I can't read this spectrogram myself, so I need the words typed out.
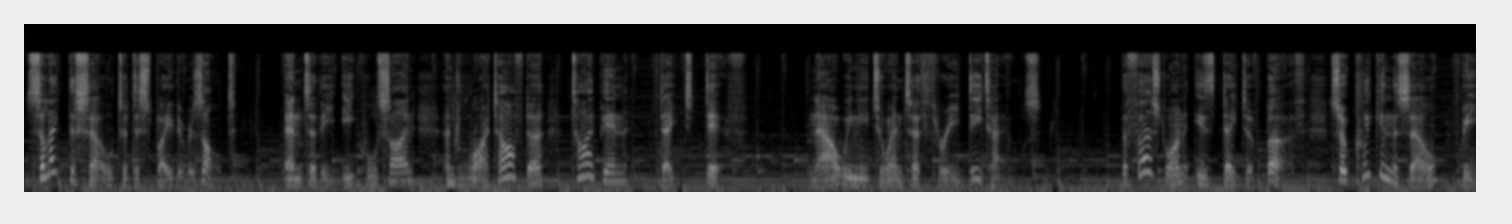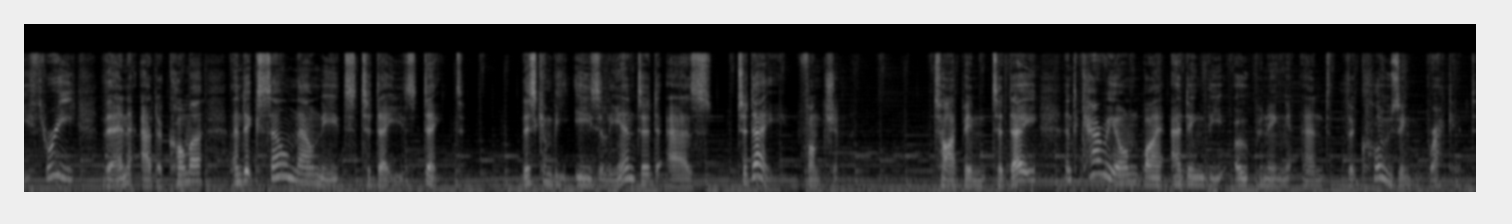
Select the cell to display the result, enter the equal sign, and right after, type in date diff. Now we need to enter three details. The first one is date of birth, so click in the cell B3, then add a comma, and Excel now needs today's date. This can be easily entered as today function. Type in today and carry on by adding the opening and the closing bracket.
